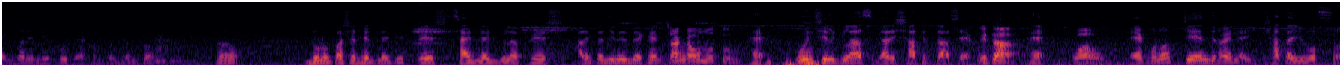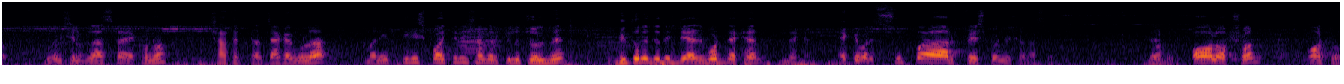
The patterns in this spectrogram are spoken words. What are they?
একবারে নিখুঁত এখন পর্যন্ত। হ্যাঁ। দোনো পাশের হেডলাইটই ফ্রেশ সাইড লাইটগুলো ফ্রেশ আরেকটা জিনিস দেখেন চাকাও নতুন। হ্যাঁ উইন্ডশিল্ড গ্লাস গাড়ির সাথেরটা আছে এখন। এটা? হ্যাঁ। ওয়াও এখনও চেঞ্জ হয় নাই সাতাইশ বছর। উইন্ডশিল্ড গ্লাসটা এখনও সাতেরটা চাকাগুলা মানে তিরিশ পঁয়ত্রিশ হাজার কিলো চলবে। ভিতরে যদি ড্যাশবোর্ড দেখেন দেখেন একেবারে সুপার ফ্রেশ কন্ডিশন আছে। অল অপশন অটো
